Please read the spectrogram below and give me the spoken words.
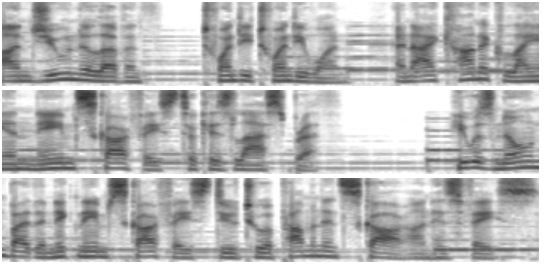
On June 11, 2021, an iconic lion named Scarface took his last breath. He was known by the nickname Scarface due to a prominent scar on his face.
